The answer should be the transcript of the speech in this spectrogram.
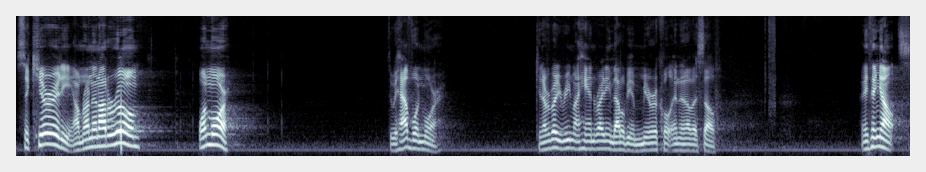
Security, I'm running out of room. One more. Do we have one more? Can everybody read my handwriting? That'll be a miracle in and of itself. Anything else?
